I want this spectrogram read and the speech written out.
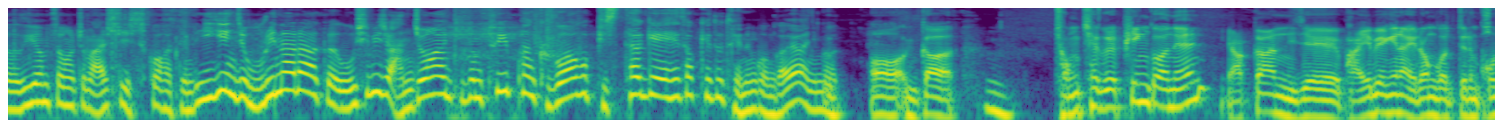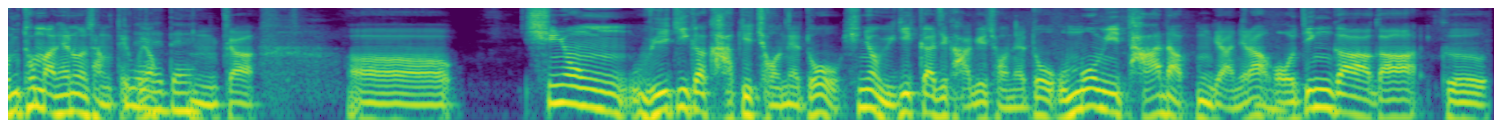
어, 위험성을 좀 알 수 있을 것 같은데 이게 이제 우리나라 그 52조 안정화 기금 투입한 그거하고 비슷하게 해석해도 되는 건가요? 아니면 어, 그러니까 음. 정책을 핀 거는 약간 이제 바이백이나 이런 것들은 검토만 해놓은 상태고요. 네, 네. 음, 그러니까 어. 신용 위기가 가기 전에도 신용 위기까지 가기 전에도 온몸이 다 나쁜 게 아니라 음. 어딘가가 그,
